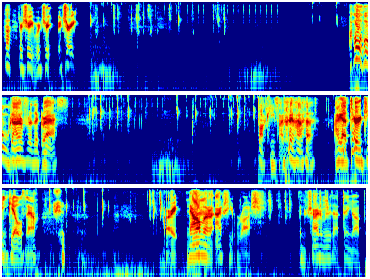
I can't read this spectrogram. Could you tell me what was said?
Huh, retreat, retreat, retreat. Oh, got him for the grass. Fuck, he finally. I got 13 kills now. Shit. Alright, now I'm gonna actually rush and try to move that thing up.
